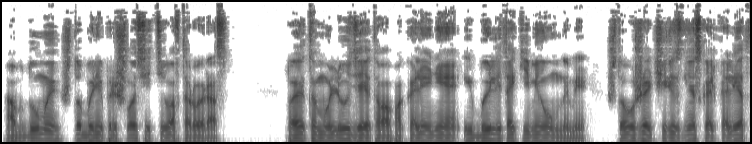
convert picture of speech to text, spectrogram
обдумай, чтобы не пришлось идти во второй раз. Поэтому люди этого поколения и были такими умными, что уже через несколько лет,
